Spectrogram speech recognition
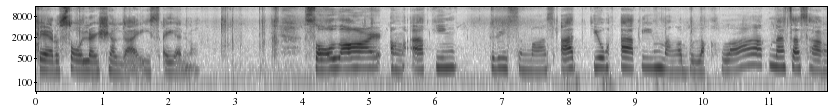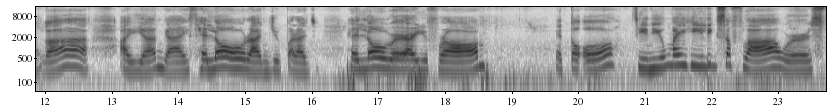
Pero solar siya guys. Ayan o. Solar ang aking Christmas at yung aking mga bulaklak na sasangga. Ayan guys. Hello Ranju Paraju. Hello, where are you from? Ito oh. Sino yung may hilig sa flowers?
